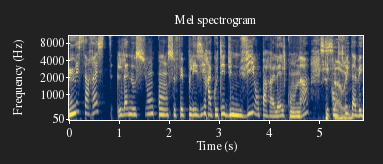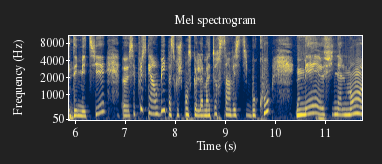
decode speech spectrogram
Mais ça reste la notion qu'on se fait plaisir à côté d'une vie en parallèle qu'on a, qui est ça, construite oui. avec Oui. des métiers. Euh, c'est plus qu'un hobby parce que je pense que l'amateur s'investit beaucoup, mais euh, finalement,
